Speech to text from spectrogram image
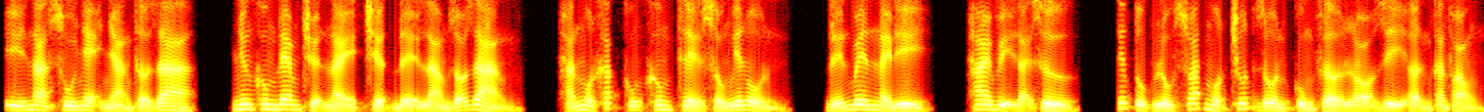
Y Na su nhẹ nhàng thở ra, nhưng không đem chuyện này triệt để làm rõ ràng, hắn một khắc cũng không thể sống yên ổn. Đến bên này đi, hai vị đại sư, tiếp tục lục soát một chút dồn cùng phở lò gì ẩn căn phòng.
